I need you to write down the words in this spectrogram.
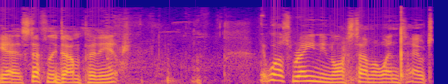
Yeah, it's definitely damp in here. It was raining last time I went out.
